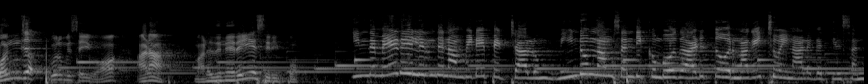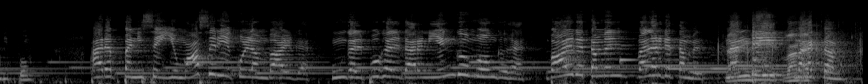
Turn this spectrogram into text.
கொஞ்சம் குறும்பு செய்வோம் ஆனா மனது நிறைய சிரிப்போம். இந்த மேடையிலிருந்து நாம் விடை பெற்றாலும் மீண்டும் நாம் சந்திக்கும் போது அடுத்த ஒரு நகைச்சுவை நாடகத்தில் சந்திப்போம். அறப்பணி செய்யும் ஆசிரிய குளம் வாழ்க. உங்கள் புகழ் தரணி எங்கும் ஓங்குக. வாழ்க தமிழ் வளர்க தமிழ். நன்றி. வணக்கம்.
